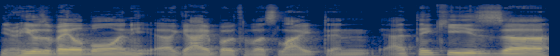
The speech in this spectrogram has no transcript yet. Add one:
you know he was available and he, a guy both of us liked, and I think he's uh,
